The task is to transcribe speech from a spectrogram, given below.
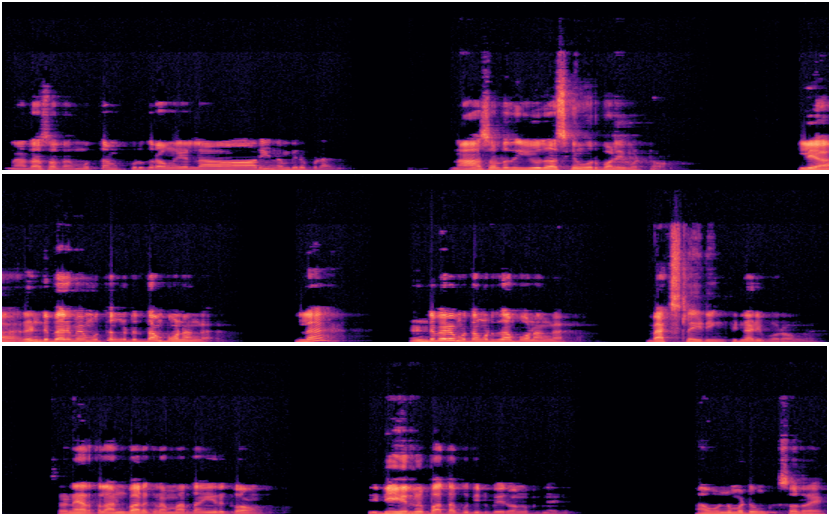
நான் தான் சொல்கிறேன் முத்தம் கொடுக்குறவங்க எல்லாரையும் நம்பிடக்கூடாது. நான் சொல்கிறது யூதாசியும் ஒரு பாலையும் மட்டும். இல்லையா? ரெண்டு பேருமே முத்தம் கொடுத்து தான் போனாங்க. இல்லை? ரெண்டு பேரும் முத்தம் கொடுத்து தான் போனாங்க. பேக் ஸ்லைடிங் பின்னாடி போகிறவங்க சில நேரத்தில் அன்பாக இருக்கிற மாதிரி தான் இருக்கும். திடீர்னு பார்த்தா குத்திட்டு போயிடுவாங்க பின்னாடி. நான் ஒன்று மட்டும் சொல்கிறேன்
